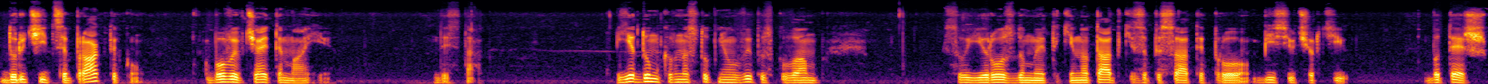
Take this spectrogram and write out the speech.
доручіть це практику, або вивчайте магію. Десь так. Є думка в наступному випуску вам свої роздуми, такі нотатки записати про бісів чортів. Бо теж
